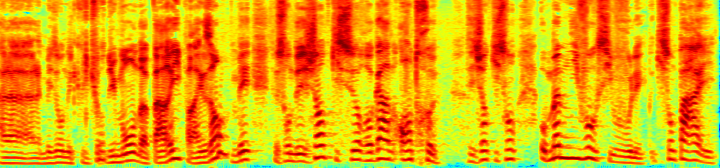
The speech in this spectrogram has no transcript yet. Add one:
à la Maison des Cultures du Monde à Paris par exemple, mais ce sont des gens qui se regardent entre eux, des gens qui sont au même niveau si vous voulez, qui sont pareils.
